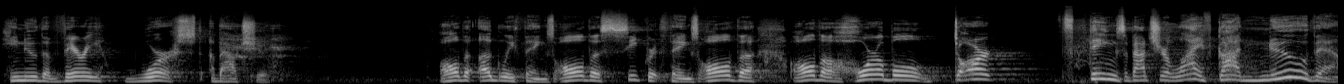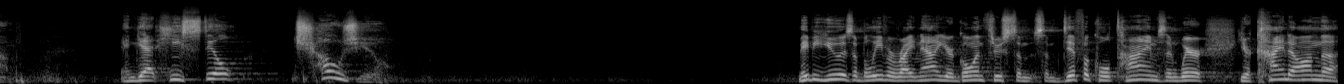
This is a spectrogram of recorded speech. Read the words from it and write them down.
He knew the very worst about you. All the ugly things, all the secret things, all the, all the horrible, dark things about your life, God knew them. And yet He still chose you. Maybe you, as a believer right now, you're going through some, some difficult times and where you're kind of on the,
